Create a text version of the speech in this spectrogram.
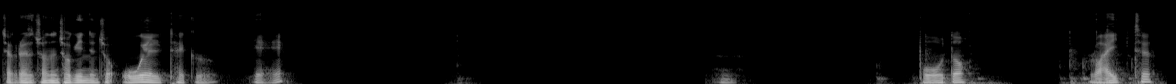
자, 그래서 저는 저기 있는 저 OL 태그에 음, border right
